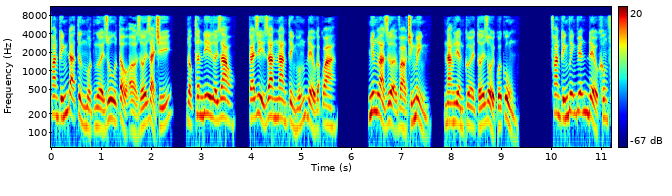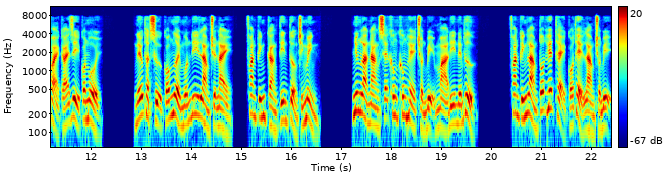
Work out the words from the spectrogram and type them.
Phan Kính đã từng một người du tẩu ở giới giải trí, độc thân đi lưới dao, cái gì gian nan tình huống đều gặp qua. Nhưng là dựa vào chính mình, nàng liền cười tới rồi cuối cùng. Phan Kính vĩnh viễn đều không phải cái gì con mồi. Nếu thật sự có người muốn đi làm chuyện này, Phan Kính càng tin tưởng chính mình. Nhưng là nàng sẽ không không hề chuẩn bị mà đi nếm thử. Phan Kính làm tốt hết thể có thể làm chuẩn bị.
